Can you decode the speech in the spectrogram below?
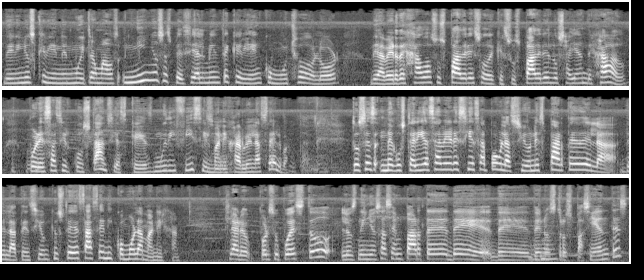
de niños que vienen muy traumados, niños especialmente que vienen con mucho dolor, de haber dejado a sus padres o de que sus padres los hayan dejado por esas circunstancias, que es muy difícil manejarlo en la selva. Entonces, me gustaría saber si esa población es parte de la, de la atención que ustedes hacen y cómo la manejan. Claro, por supuesto, los niños hacen parte de, de, nuestros pacientes.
